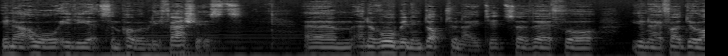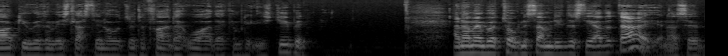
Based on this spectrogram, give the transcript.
you know, are all idiots and probably fascists um, and have all been indoctrinated. So, therefore, you know, if I do argue with them, it's just in order to find out why they're completely stupid. And I remember talking to somebody just the other day, and I said,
